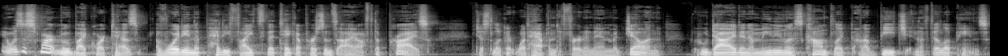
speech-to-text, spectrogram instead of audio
It was a smart move by Cortez, avoiding the petty fights that take a person's eye off the prize. Just look at what happened to Ferdinand Magellan, who died in a meaningless conflict on a beach in the Philippines.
